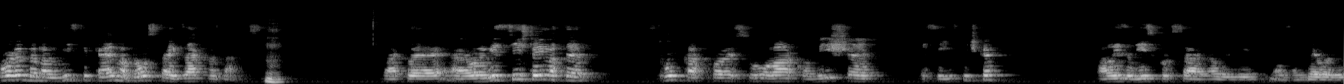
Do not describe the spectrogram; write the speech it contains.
poredbena lingvistika je jedna dosta egzaktna znanost. Mm. Dakle, u lingvistici isto imate struka koje su ovako više eseističke, ali za diskursa ili ne znam, delovi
